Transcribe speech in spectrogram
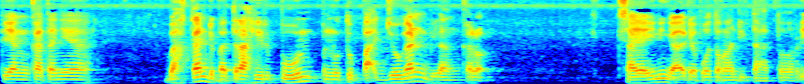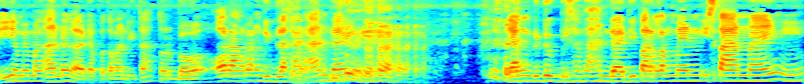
Yang katanya bahkan debat terakhir pun penutup Pak Jo kan bilang kalau saya ini nggak ada potongan diktator. Iya memang anda nggak ada potongan diktator. Bahwa orang-orang di belakang anda ini. Yang duduk bersama anda di parlemen istana ini.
